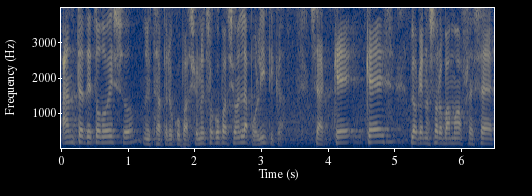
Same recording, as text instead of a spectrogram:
Antes de todo eso, nuestra preocupación, nuestra ocupación es la política. O sea, ¿qué, qué es lo que nosotros vamos a ofrecer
